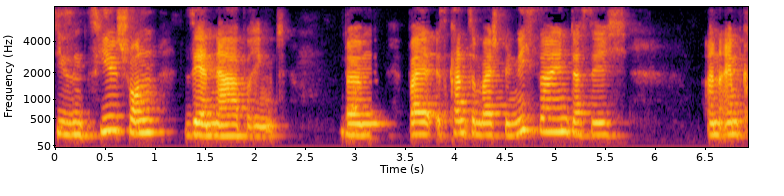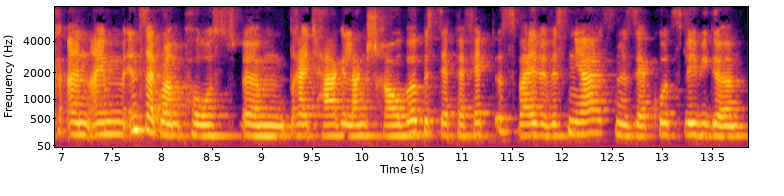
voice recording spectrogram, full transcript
diesem Ziel schon sehr nahe bringt. Ja. Ähm, weil es kann zum Beispiel nicht sein, dass ich an einem, an einem Instagram-Post ähm, drei Tage lang schraube, bis der perfekt ist, weil wir wissen ja, es ist eine sehr kurzlebige,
